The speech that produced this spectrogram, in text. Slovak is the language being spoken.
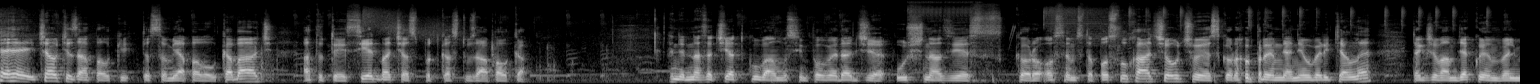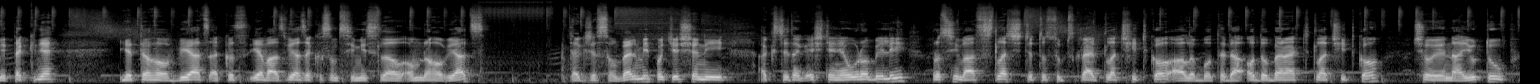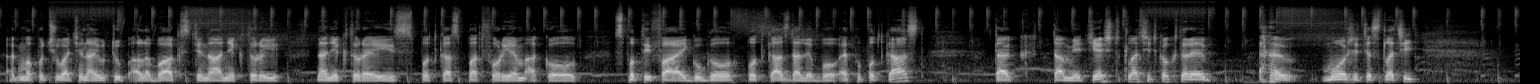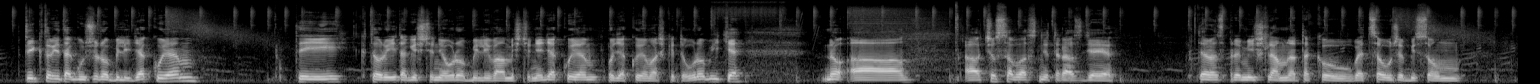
Hej, čaute zápalky, to som ja, Pavol Kabáč a toto je 7. časť podcastu Zápalka. Hneď na začiatku vám musím povedať, že už nás je skoro 800 poslucháčov, čo je skoro pre mňa neuveriteľné, takže vám ďakujem veľmi pekne. Je toho viac, ako, je vás viac, ako som si myslel, o mnoho viac. Takže som veľmi potešený. Ak ste tak ešte neurobili, prosím vás, stlačte to subscribe tlačítko, alebo teda odoberať tlačítko, čo je na YouTube, ak ma počúvate na YouTube, alebo ak ste na, niektorý, na niektorej z podcast platformiem ako Spotify, Google Podcast alebo Apple Podcast, tak tam je tiež to tlačítko, ktoré môžete stlačiť. Tí, ktorí tak už robili, ďakujem. Tí, ktorí tak ešte neurobili, vám ešte neďakujem. Poďakujem, až keď to urobíte. No a, a čo sa vlastne teraz deje? Teraz premýšľam na takou vecou, že by som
